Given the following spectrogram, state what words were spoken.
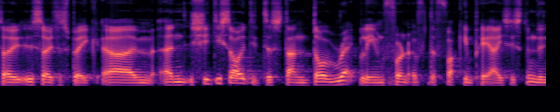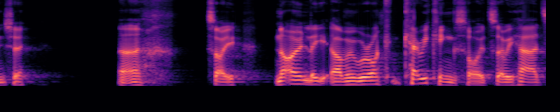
so so to speak. Um, and she decided to stand directly in front of the fucking PA system, didn't she? Uh, so not only I mean we're on Kerry King's side, so we had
